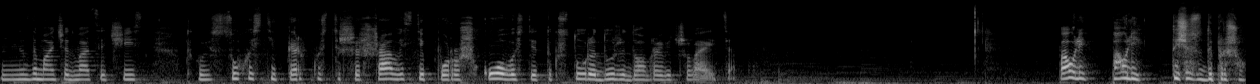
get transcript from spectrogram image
в Matcha 26, такої сухості, терпкості, шершавості, порошковості, текстура дуже добре відчувається. Паулі, Паулі, ти що сюди прийшов?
